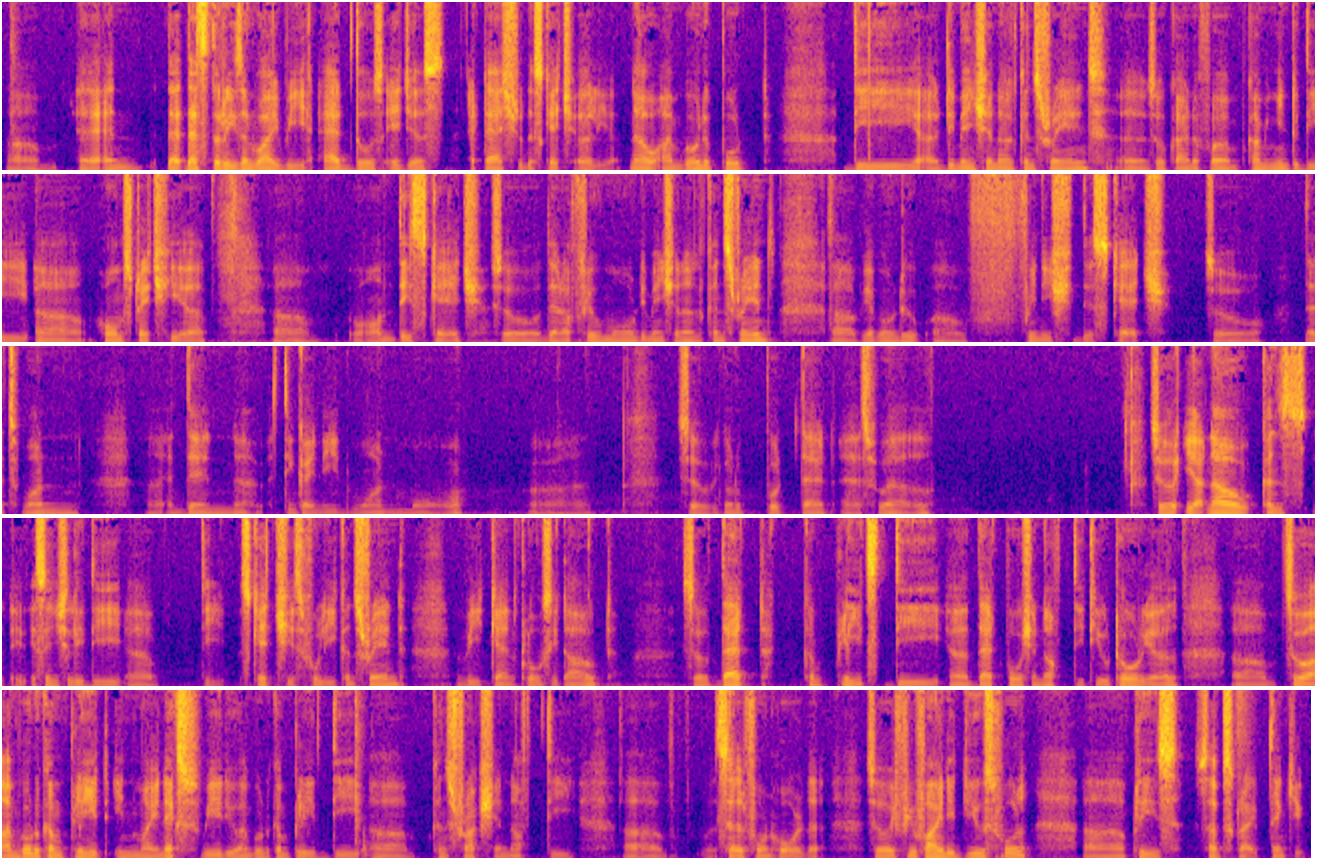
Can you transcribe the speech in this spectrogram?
Um, and that that's the reason why we add those edges attached to the sketch earlier. Now I'm going to put the uh, dimensional constraints uh, so kind of um, coming into the uh, home stretch here. Um, on this sketch. So there are a few more dimensional constraints. Uh, we are going to uh, finish this sketch. So that's one. Uh, and then uh, I think I need one more. Uh, so we're going to put that as well. So yeah now essentially the uh, the sketch is fully constrained. We can close it out so that completes the uh, that portion of the tutorial. Um, so I'm going to complete in my next video I'm going to complete the uh, construction of the uh, cell phone holder. So if you find it useful uh, please subscribe. Thank you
